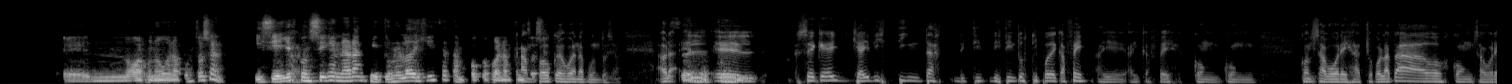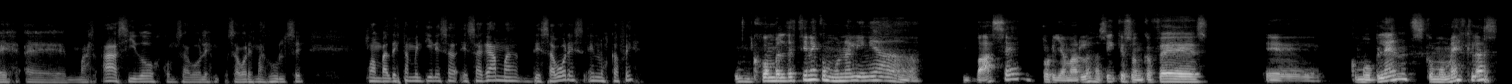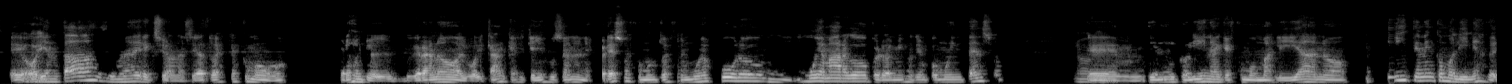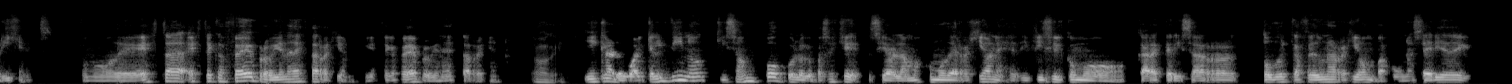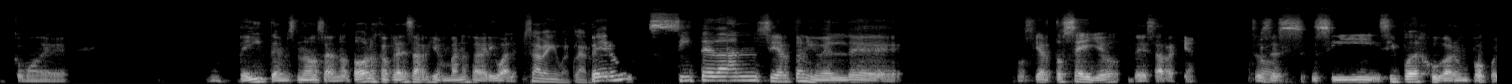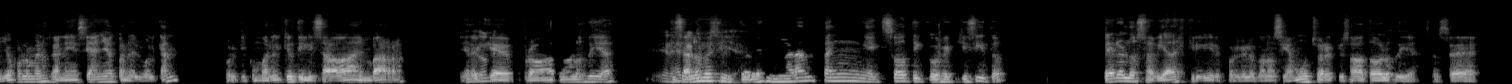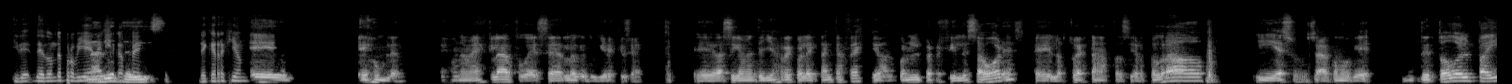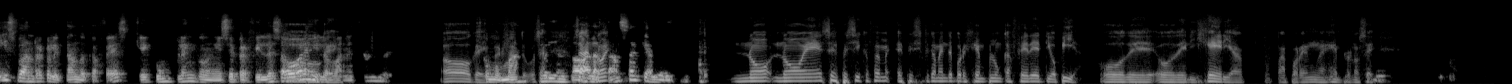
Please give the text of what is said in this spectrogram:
eh, no es una buena puntuación. Y si ellos consiguen naranja y tú no lo dijiste, tampoco es buena puntuación. Tampoco es buena puntuación. Ahora, el, sé que hay, que hay distintas, distintos tipos de café. Hay, hay cafés con, con, con, sabores achocolatados, con sabores eh, más ácidos, con sabores, sabores más dulces. Juan Valdés también tiene esa, esa gama de sabores en los cafés. Juan Valdés tiene como una línea base, por llamarlos así, que son cafés eh, como blends, como mezclas, eh, orientadas en una dirección. O sea, tú es como, por ejemplo, el grano del volcán, que es el que ellos usan en espresso, es como un tueste muy oscuro, muy amargo, pero al mismo tiempo muy intenso. Em, tienen colina, que es como más liviano, y tienen como líneas de orígenes, como de esta, este café proviene de esta región, y este café proviene de esta región. Y claro, igual que el vino, quizá un poco, lo que pasa es que si hablamos como de regiones, es difícil como caracterizar todo el café de una región bajo una serie de como de de ítems, ¿no? O sea, no todos los cafés de esa región van a saber iguales. Saben igual, claro. Pero sí te dan cierto nivel de, un cierto sello de esa región. Entonces, sí, sí puedes jugar un poco. Yo por lo menos gané ese año con el volcán, porque como era el que utilizaba en barra, era el que probaba todos los días. Quizás los escritores no eran tan exóticos, exquisitos, pero lo sabía describir, porque lo conocía mucho, era el que usaba todos los días. Entonces, ¿Y de, dónde proviene ese café? ¿De qué región? Eh, es un blend, es una mezcla, puede ser lo que tú quieres que sea. Eh, básicamente ellos recolectan cafés que van con el perfil de sabores, eh, los tuestan hasta cierto grado y eso, o sea, como que de todo el país van recolectando cafés que cumplen con ese perfil de sabores y los van echando. Oh, okay, como más orientado a la no que a no, no es específicamente, por ejemplo, un café de Etiopía o de, o de Nigeria, para poner un ejemplo, no sé.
